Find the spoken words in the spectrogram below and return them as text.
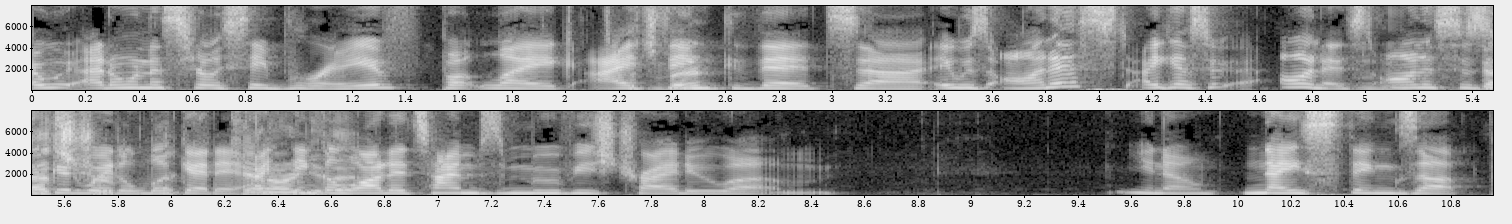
w- I don't necessarily say brave, but like I think that uh, it was honest. I guess honest. Honest is Mm-hmm. That's a good way to look I at it. I think a that. lot of times movies try to um you know, nice things up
